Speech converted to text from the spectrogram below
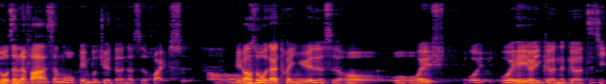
如果真的发生，我并不觉得那是坏事。哦比方说我在推音乐的时候，我我会我我会有一个那个自己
